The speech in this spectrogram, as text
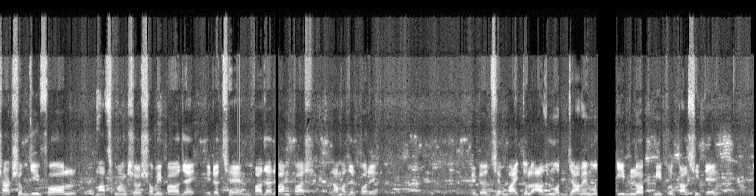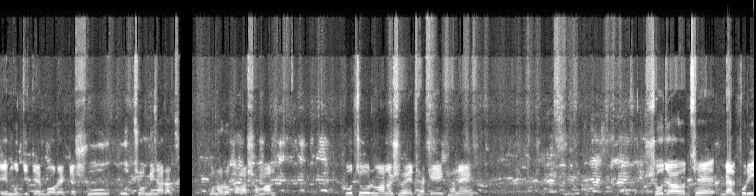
শাকসবজি, ফল, মাছ, মাংস সবই পাওয়া যায়। এটা হচ্ছে বাজার বাম নামাজের পরে। এটা হচ্ছে বাইতুল আজমত জামে ই ব্লক, মিরপুর, কালশিতে। এই মসজিদে বড় একটা সু, উচ্চ মিনার আছে, পনেরো তলা সমান। প্রচুর মানুষ হয়ে থাকে এখানে। সোজা হচ্ছে বেলপুরি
